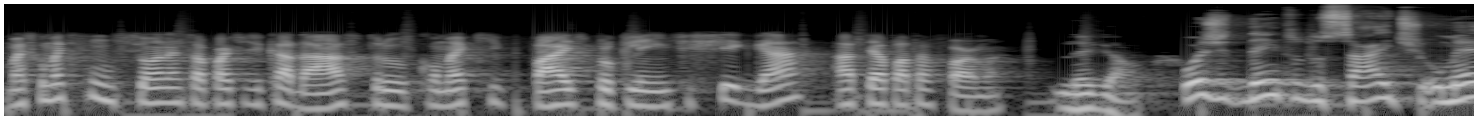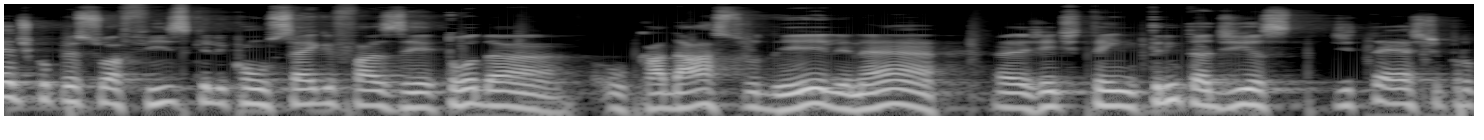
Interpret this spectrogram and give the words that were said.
Mas como é que funciona essa parte de cadastro? Como é que faz para o cliente chegar até a plataforma? Legal. Hoje, dentro do site, o médico pessoa física ele consegue fazer todo o cadastro dele, né? A gente tem 30 dias de teste para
